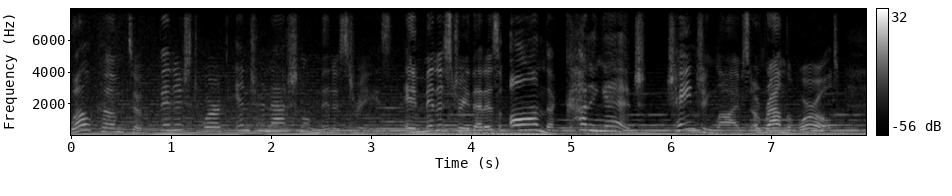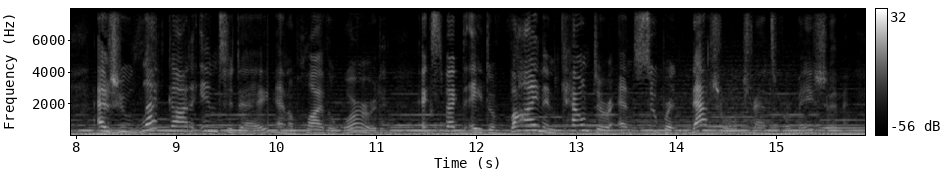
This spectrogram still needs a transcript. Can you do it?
Welcome to Finished Work International Ministries, a ministry that is on the cutting edge, changing lives around the world. As you let God in today and apply the word, expect a divine encounter and supernatural transformation.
